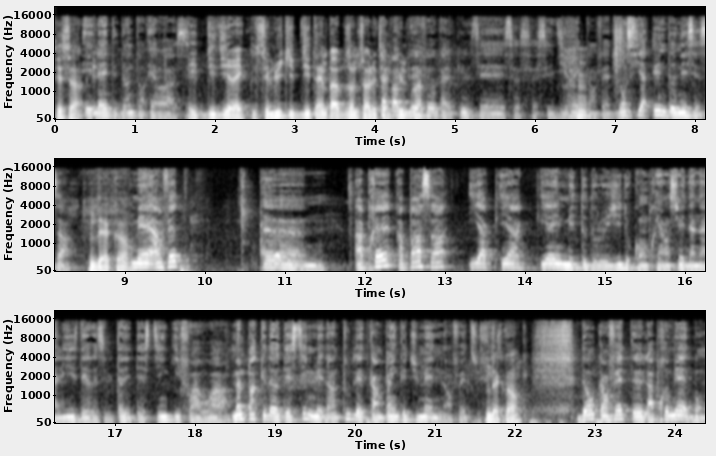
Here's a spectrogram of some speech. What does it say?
C'est ça. Et là, il te donne ton ROAS. Et il dit direct. C'est lui qui te dit, t'as même pas besoin de faire le Tu n'as pas calcul, besoin de faire le calcul, c'est, direct, en fait. Donc, s'il y a une donnée, c'est ça. D'accord. Mais en fait, euh, après, à part ça, il y a, il y, a, il y a une méthodologie de compréhension et d'analyse des résultats du testing qu'il faut avoir. Même pas que dans le testing, mais dans toutes les campagnes que tu mènes, en fait. D'accord. Donc, en fait, euh, la première, bon,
